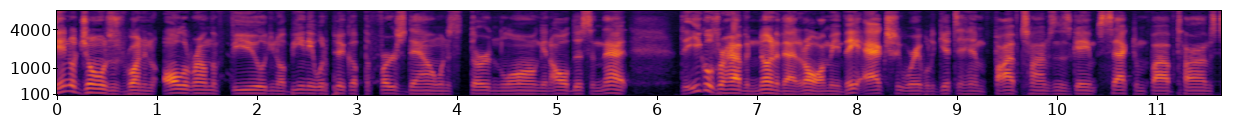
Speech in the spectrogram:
Daniel Jones was running all around the field, you know, being able to pick up the first down when it's third and long and all this and that. The Eagles were having none of that at all. I mean, they actually were able to get to him five times in this game, sacked him five times.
